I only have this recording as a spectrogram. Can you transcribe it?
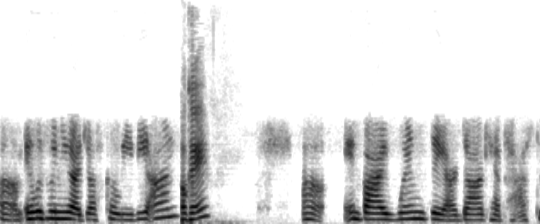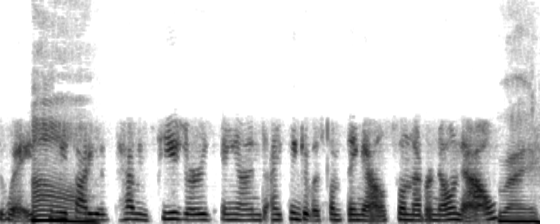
Um, it was when you had Jessica Levy on. okay. uh, and by Wednesday, our dog had passed away. So we thought he Oh. was having seizures, and I think it was something else. We'll never know now. Right.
